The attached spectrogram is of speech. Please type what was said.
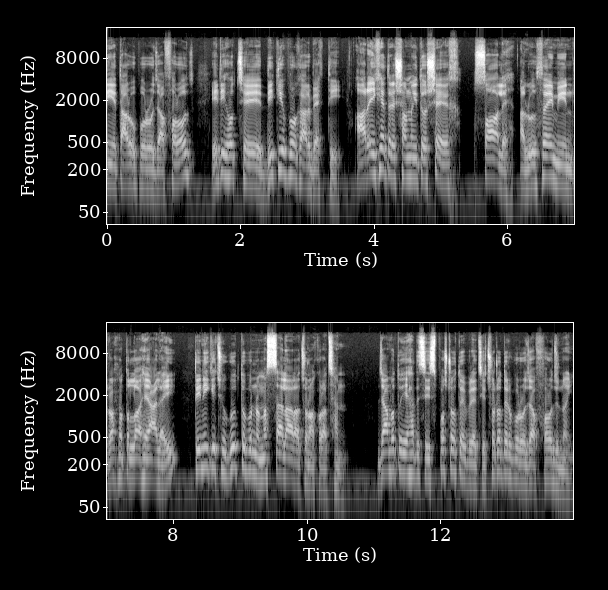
নিয়ে তার উপর রোজা ফরজ, এটি হচ্ছে দ্বিতীয় প্রকার ব্যক্তি। আর এই ক্ষেত্রে সম্মিলিত শেখ সালেহ আল উসাইমিন রহমতুল্লাহ আলাই তিনি কিছু গুরুত্বপূর্ণ মাসালা আলোচনা করেছেন, যা আমরা তো এই হাদিসে স্পষ্ট হতে পেরেছি, ছোটদের উপর রোজা ফরজ নয়।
